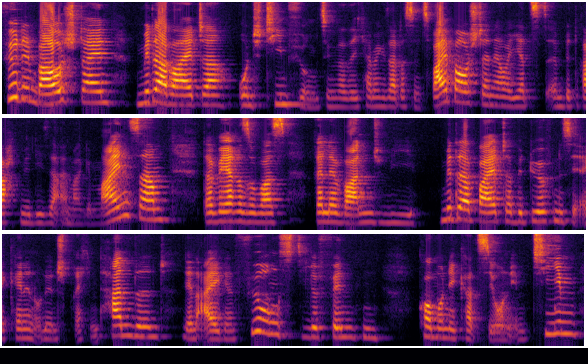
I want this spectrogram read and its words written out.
für den Baustein Mitarbeiter und Teamführung, beziehungsweise ich habe gesagt, das sind zwei Bausteine, aber jetzt äh, betrachten wir diese einmal gemeinsam. Da wäre sowas relevant wie Mitarbeiterbedürfnisse erkennen und entsprechend handeln, den eigenen Führungsstil finden, Kommunikation im Team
